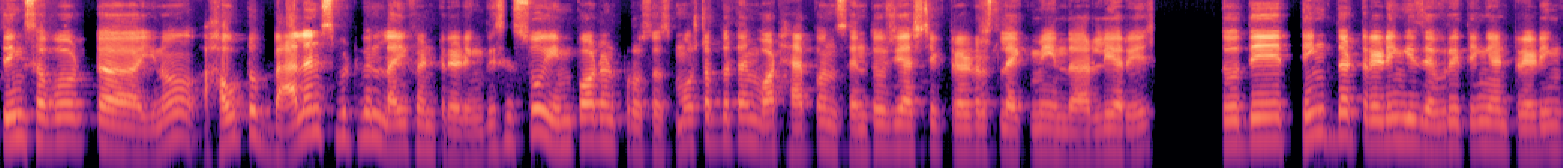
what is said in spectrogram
things about, uh, you know, how to balance between life and trading. This is so important process. Most of the time, what happens, enthusiastic traders like me in the earlier age, so they think that trading is everything and trading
